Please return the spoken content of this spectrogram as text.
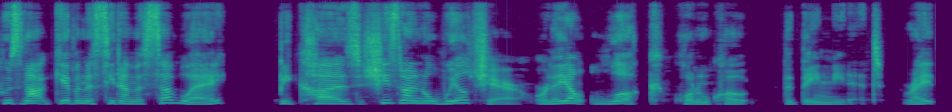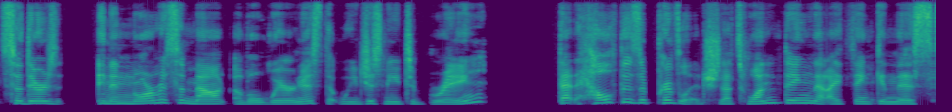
who's not given a seat on the subway because she's not in a wheelchair or they don't look, quote unquote, that they need it, right? So there's an enormous amount of awareness that we just need to bring that health is a privilege. That's one thing that I think in this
